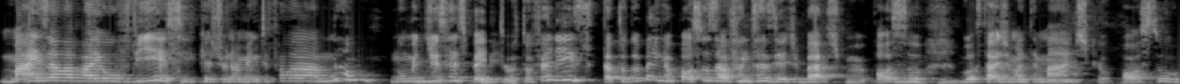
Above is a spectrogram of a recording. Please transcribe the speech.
mais ela vai ouvir esse questionamento e falar: não, não me diz respeito, eu tô feliz, tá tudo bem, eu posso usar a fantasia de Batman, eu posso uhum. gostar de matemática, eu posso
